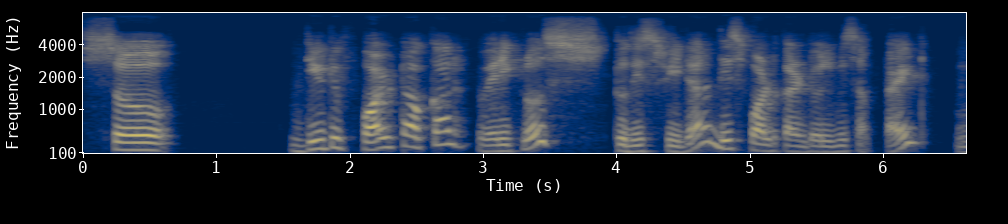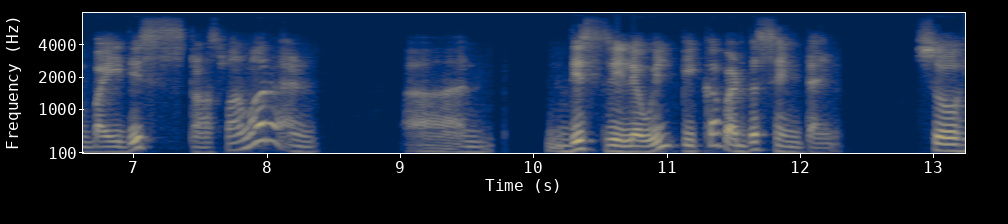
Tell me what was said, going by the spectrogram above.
So due to fault occur very close to this feeder, this fault current will be supplied by this transformer and uh, this relay will pick up at the same time. So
